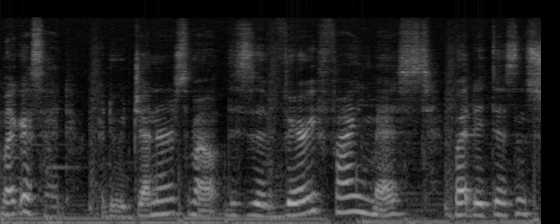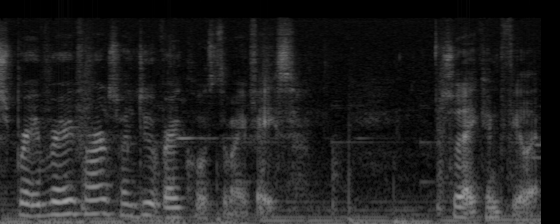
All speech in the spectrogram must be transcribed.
Like I said, I do a generous amount. This is a very fine mist, but it doesn't spray very far, so I do it very close to my face so that I can feel it.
